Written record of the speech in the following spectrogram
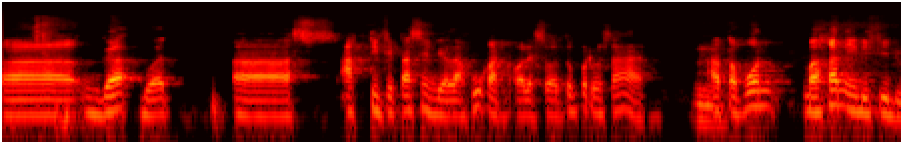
eh, enggak buat eh, aktivitas yang dilakukan oleh suatu perusahaan Hmm. ataupun bahkan individu.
